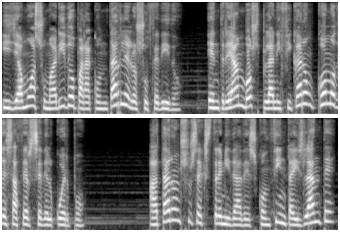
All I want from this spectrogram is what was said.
y llamó a su marido para contarle lo sucedido. Entre ambos planificaron cómo deshacerse del cuerpo. Ataron sus extremidades con cinta aislante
